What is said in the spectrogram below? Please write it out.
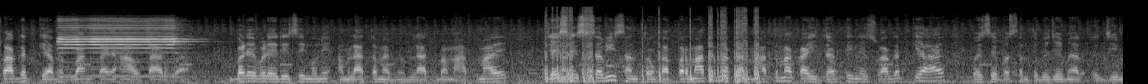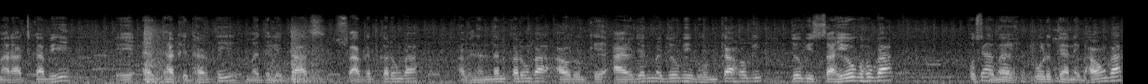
स्वागत किया। भगवान का यहाँ अवतार हुआ। बड़े बड़े ऋषि, मुनि, अमलात्मा विमलात्मा महात्माएँ जैसे सभी संतों का, परमात्मा का, महात्मा का इस धरती ने स्वागत किया है, वैसे बसंत विजय जी महाराज का भी। अयोध्या की धरती, मैं दिलीप दास, स्वागत करूँगा। अभिनंदन करूँगा और उनके आयोजन में जो भी भूमिका होगी जो भी सहयोग होगा उसको मैं पूर्णतया निभाऊँगा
